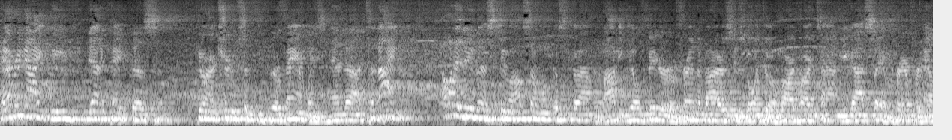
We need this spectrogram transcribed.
Every night we dedicate this to our troops and their families. And uh, tonight, I want to do this too. I also want us to go out to Bobby Hilfiger, a friend of ours who's going through a hard, hard time. You guys say a prayer for him,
